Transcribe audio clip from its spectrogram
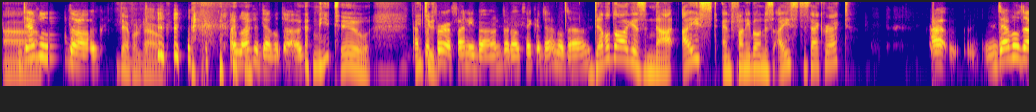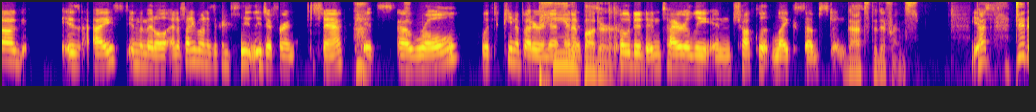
Um, devil dog. devil dog. I love a devil dog. Me too. I Me too. prefer a funny bone, but I'll take a devil dog. Devil Dog is not iced, and Funny Bone is iced. Is that correct? Uh, devil dog is iced in the middle, and a funny bone is a completely different snack. It's a roll with peanut butter in it, Peanut butter. coated entirely in chocolate-like substance. That's the difference. yes. Did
